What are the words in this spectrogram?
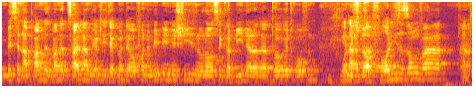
ein bisschen abhanden. Das war eine Zeit lang wirklich, der könnte auch von der Mittellinie schießen oder aus der Kabine, da hat er Tor getroffen. Ja, und ich glaube, vor die Saison war, hat,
